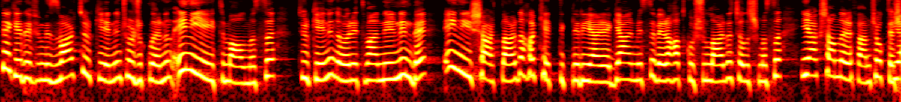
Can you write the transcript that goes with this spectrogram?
Tek hedefimiz var Türkiye'nin çocuklarının en iyi eğitimi alması, Türkiye'nin öğretmenlerinin de en iyi şartlarda hak ettikleri yere gelmesi ve rahat koşullarda çalışması. İyi akşamlar efendim. Çok teşekkür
